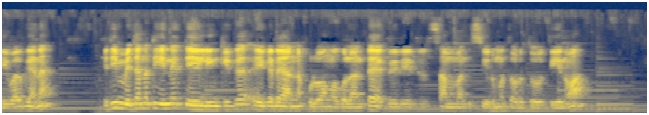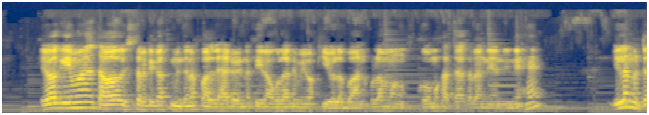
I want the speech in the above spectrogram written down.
දේවල් ගැන. ඉතින් මෙතන තියෙන ඒ ලිංක එක. ඒකට යන්න පුළුවන් ඔගලන්ට ඇක්‍රඩේට සම්බන්ධ සිරුම තොරතුව තියෙනවා. ඒවගේම තව විස්තරටික් මෙතන පල්ල හැරවෙන්න තින ගලට මේ කියවල බාන පුලම කෝම කතා කරන්න යන්නේ නැහැ. ඉළඟට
